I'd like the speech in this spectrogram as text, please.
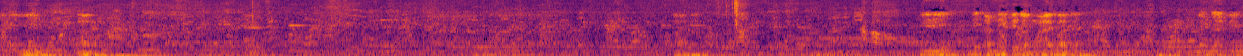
ไม่มีอะอะนี่นี่อันนี้เป็นดอกไม้ป่ะเนี่ยไม่ใช่เป็น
